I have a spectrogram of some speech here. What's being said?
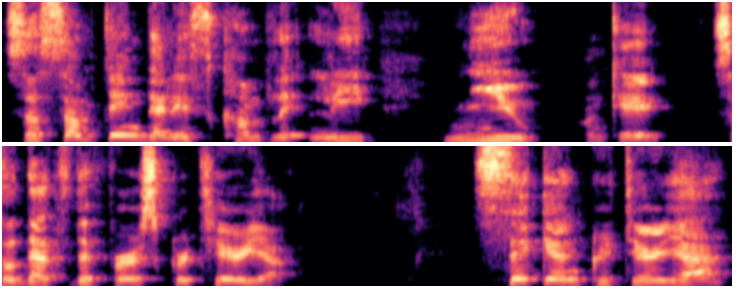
So something that is completely new. Okay. So that's the first criteria. Second criteria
